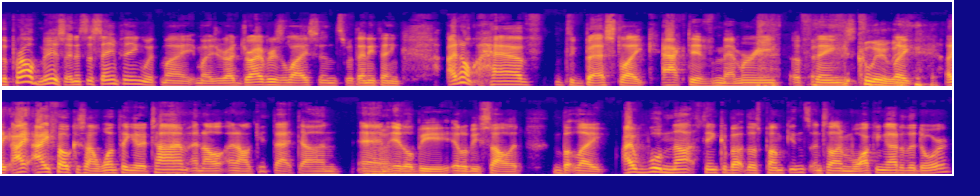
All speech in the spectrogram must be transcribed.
the problem is, and it's the same thing with my my driver's license with anything. I don't have the best like active memory of things clearly. like like I, I focus on one thing at a time and I'll and I'll get that done and Uh-huh. it'll be it'll be solid. But like I will not think about those pumpkins until I'm walking out of the door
